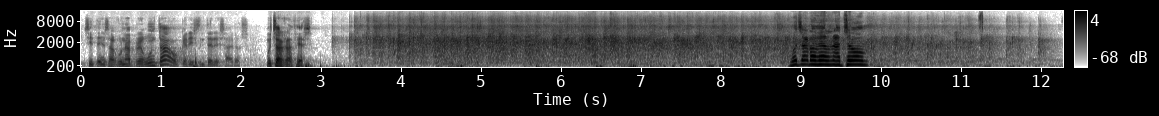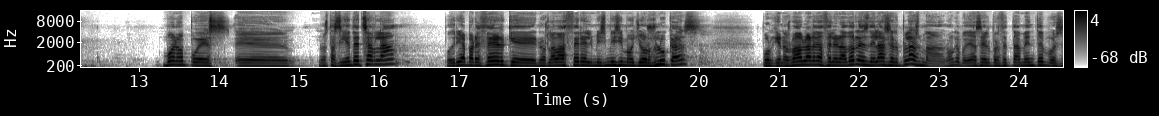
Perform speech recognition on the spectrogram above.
si tenéis alguna pregunta o queréis interesaros. Muchas gracias. Muchas gracias, Nacho. Bueno, pues eh, nuestra siguiente charla podría parecer que nos la va a hacer el mismísimo George Lucas, porque nos va a hablar de aceleradores de láser plasma, ¿no? que podría ser perfectamente pues,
